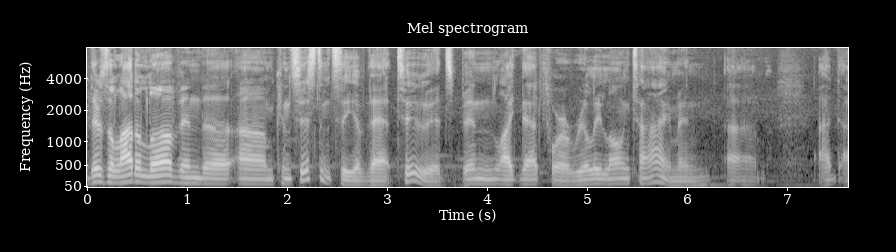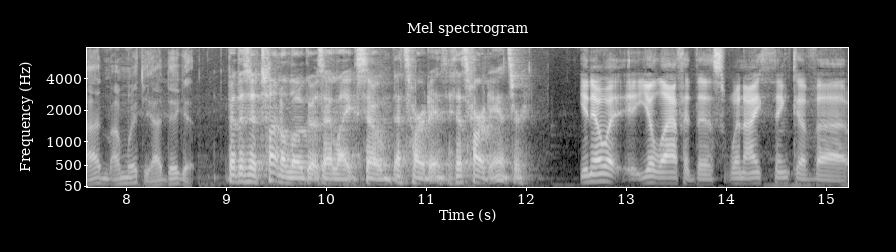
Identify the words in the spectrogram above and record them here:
there's a lot of love in the um, consistency of that too. It's been like that for a really long time, and um, I, I, I'm with you. I dig it. but there's a ton of logos I like, so that's hard to, that's hard to answer. You know what? You'll laugh at this. When I think of uh,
